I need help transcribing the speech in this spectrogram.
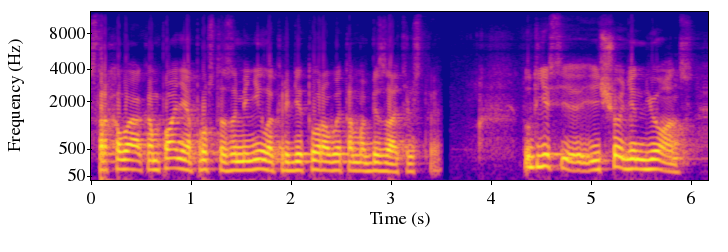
Страховая компания просто заменила кредитора в этом обязательстве. Тут есть еще один нюанс – Э,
